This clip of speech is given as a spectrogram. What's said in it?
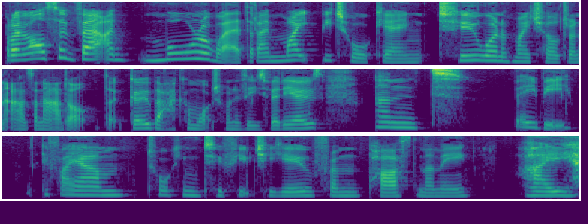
But I'm also very, I'm more aware that I might be talking to one of my children as an adult that go back and watch one of these videos. And baby, if I am talking to future you from past mummy, I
